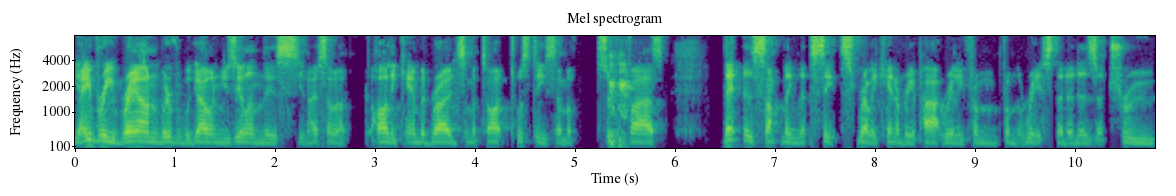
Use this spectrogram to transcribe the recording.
yeah, every round wherever we go in new zealand there's you know some are highly cambered roads some are tight twisty some are super fast that is something that sets rally canterbury apart really from from the rest that it is a true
